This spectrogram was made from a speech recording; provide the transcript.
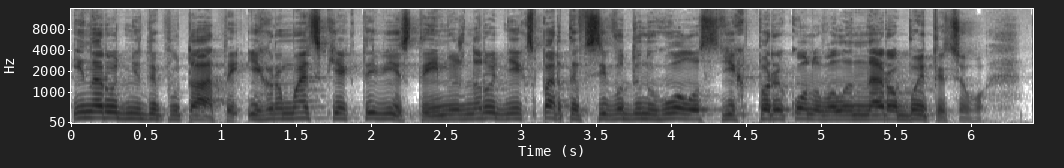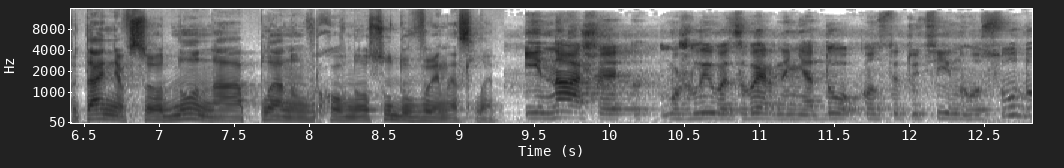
і народні депутати, і громадські активісти, і міжнародні експерти всі в один голос їх переконували не робити цього. Питання все одно на пленум Верховного суду винесли. І наше можливе звернення до Конституційного суду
